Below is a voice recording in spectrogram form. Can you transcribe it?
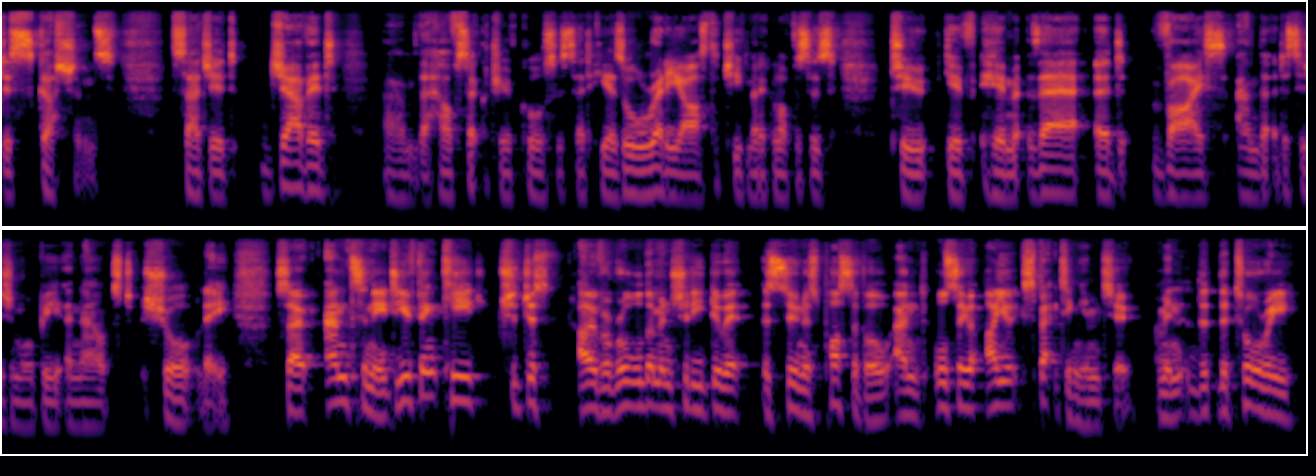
discussions. Sajid Javid, um, the health secretary, of course, has said he has already asked the chief medical officers to give him their advice and that a decision will be announced shortly. So, Anthony, do you think he should just overrule them and should he do it as soon as possible? And also, are you expecting him to? I mean, the, the Tory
